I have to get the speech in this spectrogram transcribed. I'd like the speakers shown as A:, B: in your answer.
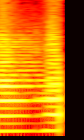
A: Bye.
